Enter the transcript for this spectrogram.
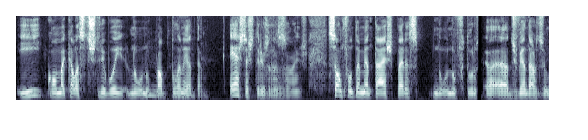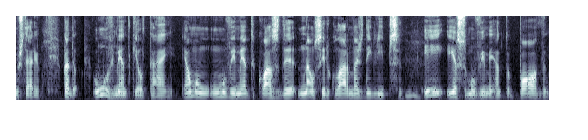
e como é que ela se distribui no, no próprio planeta. Estas três razões são fundamentais para, no, no futuro, a, a desvendar o seu mistério. Portanto, o movimento que ele tem é um, um movimento quase de não circular, mas de elipse. E esse movimento pode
